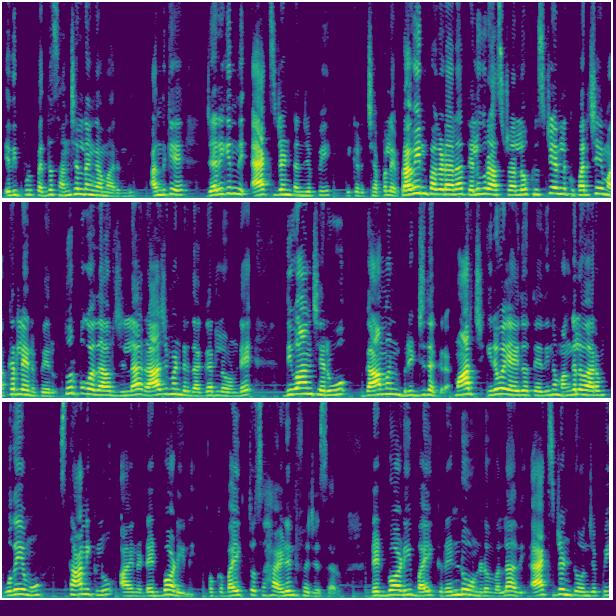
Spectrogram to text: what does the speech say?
ఇది ఇప్పుడు పెద్ద సంచలనంగా మారింది. అందుకే జరిగింది యాక్సిడెంట్ అని చెప్పి ఇక్కడ చెప్పలే. ప్రవీణ్ పగడాల తెలుగు రాష్ట్రాల్లో క్రిస్టియన్లకు పరిచయం అక్కర్లేని పేరు. తూర్పుగోదావరి జిల్లా రాజమండ్రి దగ్గరలో ఉండే దివాన్ చెరువు గామన్ బ్రిడ్జ్ దగ్గర. మార్చ్ ఇరవై ఐదో తేదీన మంగళవారం ఉదయము స్థానికులు ఆయన డెడ్ బాడీని ఒక బైక్తో సహా ఐడెంటిఫై చేశారు. డెడ్ బాడీ బైక్ రెండు ఉండడం వల్ల అది యాక్సిడెంట్ అని చెప్పి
